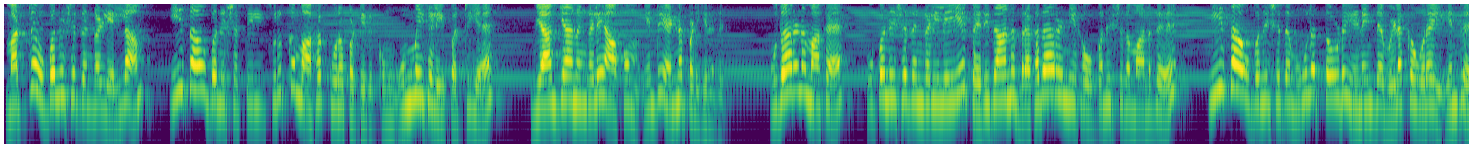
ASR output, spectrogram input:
மற்ற உபனிஷதங்கள் எல்லாம் ஈசா உபனிஷத்தில் சுருக்கமாக கூறப்பட்டிருக்கும் உண்மைகளை பற்றிய வியாக்கியானங்களே ஆகும் என்று எண்ணப்படுகிறது. உதாரணமாக உபனிஷதங்களிலேயே பெரிதான பிரகதாரண்யக உபனிஷதமானது ஈசா உபனிஷத மூலத்தோடு இணைந்த விளக்க உரை என்று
